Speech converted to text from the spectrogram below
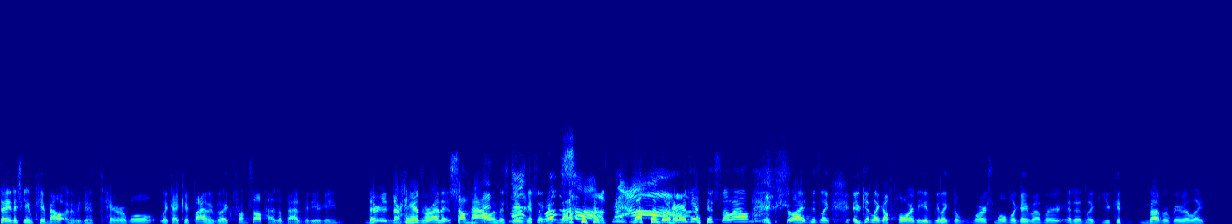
say this game came out and it was just terrible, like I could finally be like, FromSoft has a bad video game. Their their hands were on it somehow, and this game gets like not a, no, FromSoft! no, their hands Ah! are on it somehow. So I just like it'd get like a forty, it'd be like the worst mobile game ever, and then like you could never be able like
